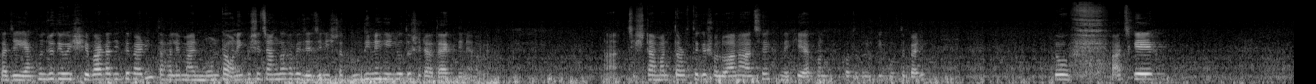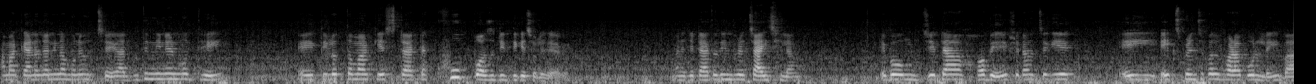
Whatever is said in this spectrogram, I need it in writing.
কাজেই এখন যদি ওই সেবাটা দিতে পারি, তাহলে মায়ের মনটা অনেক বেশি চাঙ্গা হবে, যে জিনিসটা দুদিনে হিল হতো সেটা তো একদিনে হবে। চেষ্টা আমার তরফ থেকে ষোলো আনা আছে, দেখি এখন কতদূর কী করতে পারি। তো আজকে আমার কেন জানি না মনে হচ্ছে, আর দু তিন দিনের মধ্যেই এই তিলোত্তমার কেসটা একটা খুব পজিটিভ দিকে চলে যাবে। মানে যেটা এতদিন ধরে চাইছিলাম। এবং যেটা হবে সেটা হচ্ছে গিয়ে এই এক্স প্রিন্সিপাল ধরা পড়লেই বা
